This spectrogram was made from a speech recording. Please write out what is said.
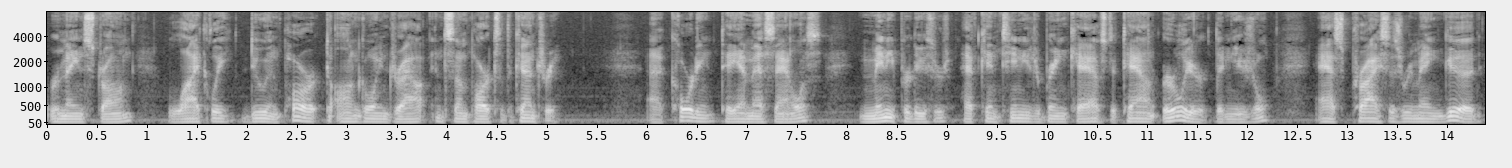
remains strong, likely due in part to ongoing drought in some parts of the country. According to AMS analysts, many producers have continued to bring calves to town earlier than usual as prices remain good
